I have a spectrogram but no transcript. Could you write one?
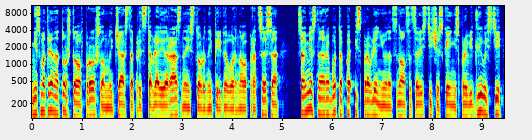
Несмотря на то, что в прошлом мы часто представляли разные стороны переговорного процесса, совместная работа по исправлению национал-социалистической несправедливости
